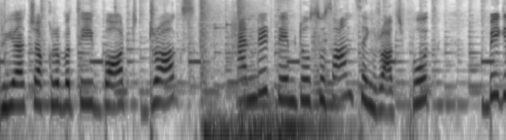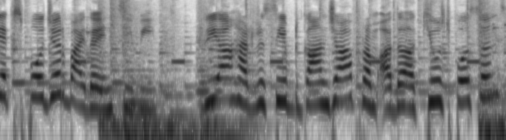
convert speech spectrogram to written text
Rhea Chakraborty bought drugs, handed them to Sushant Singh Rajput. Big exposure by the NCB. Rhea had received ganja from other accused persons,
